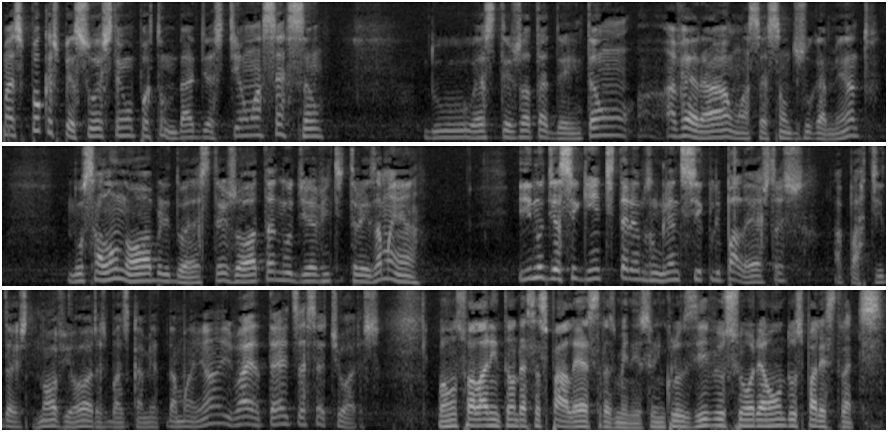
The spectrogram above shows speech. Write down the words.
mas poucas pessoas têm a oportunidade de assistir a uma sessão do STJD. Então, haverá uma sessão de julgamento no Salão Nobre do STJ no dia 23, amanhã. E no dia seguinte teremos um grande ciclo de palestras a partir das 9 horas, basicamente, da manhã e vai até 17 horas. Vamos falar então dessas palestras, ministro. Inclusive, o senhor é um dos palestrantes.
